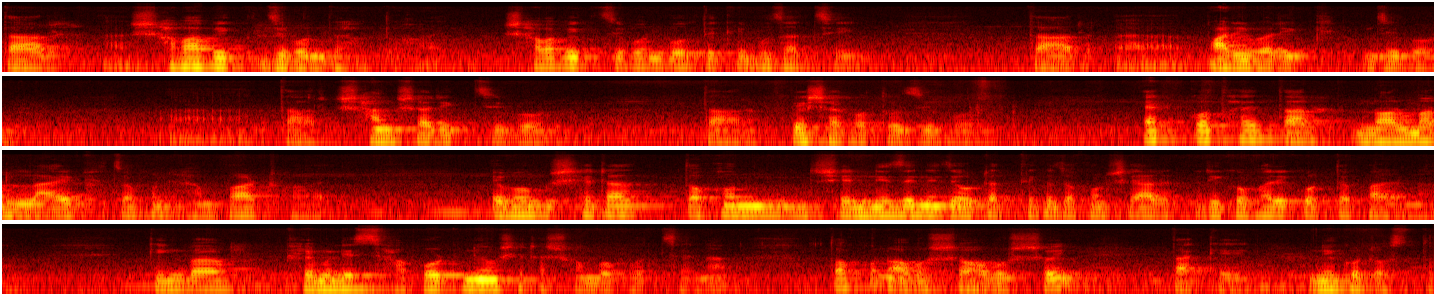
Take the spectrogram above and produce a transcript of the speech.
তার স্বাভাবিক জীবন ব্যাহত হয়। স্বাভাবিক জীবন বলতে কি বোঝাচ্ছি? তার পারিবারিক জীবন তার সাংসারিক জীবন, তার পেশাগত জীবন। এক কথায় তার নর্মাল লাইফ যখন হ্যাম্পার্ট হয় এবং সেটা তখন সে নিজে নিজে ওটার থেকে যখন সে আর রিকভারি করতে পারে না কিংবা ফ্যামিলির সাপোর্ট নিয়েও সেটা সম্ভব হচ্ছে না, তখন অবশ্য অবশ্যই তাকে নিকটস্থ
